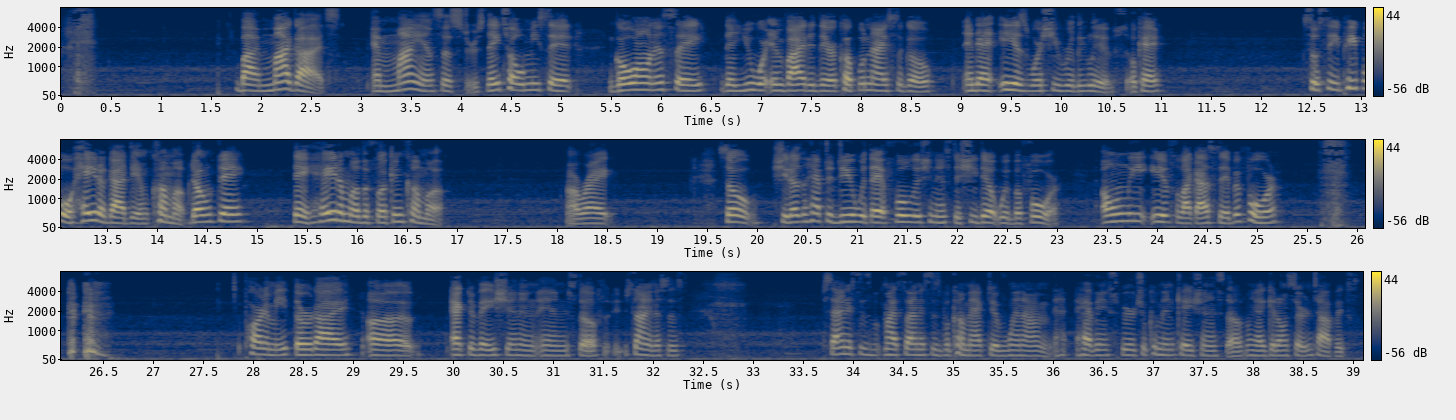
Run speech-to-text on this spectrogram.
by my guides and my ancestors. They told me, said, go on and say that you were invited there a couple nights ago, and that is where she really lives, okay? So see, people hate a goddamn come up, don't they? They hate a motherfucking come up. All right. So she doesn't have to deal with that foolishness that she dealt with before. Only if, like I said before, pardon me, third eye uh, activation and, and stuff, sinuses. Sinuses, my sinuses become active when I'm having spiritual communication and stuff, when I get on certain topics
